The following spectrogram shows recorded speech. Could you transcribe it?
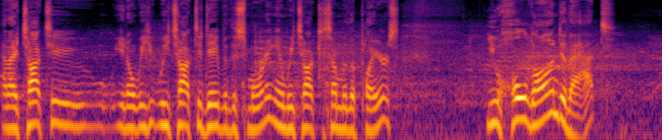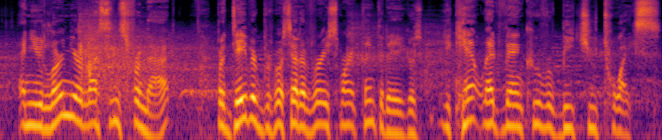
And I talked to, you know, we, we talked to David this morning, and we talked to some of the players. You hold on to that, and you learn your lessons from that. But David said a very smart thing today. He goes, You can't let Vancouver beat you twice.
